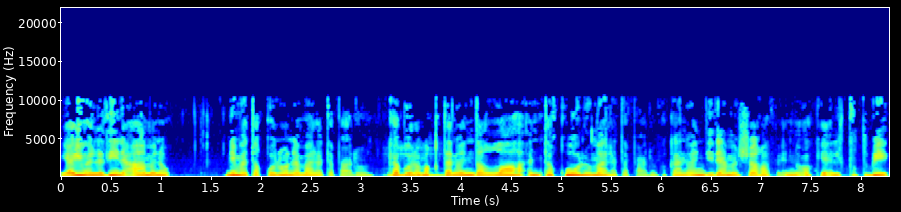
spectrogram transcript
يا أيها الذين آمنوا لما تقولون ما لا تفعلون؟ كبر مقتا عند الله أن تقولوا ما لا تفعلون. فكان عندي دائما شغف أنه أوكي التطبيق.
